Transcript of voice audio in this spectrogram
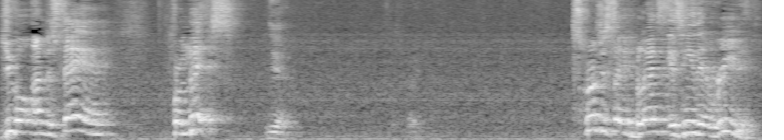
you're going to understand from this. Yeah. Scripture say, blessed is he that readeth.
